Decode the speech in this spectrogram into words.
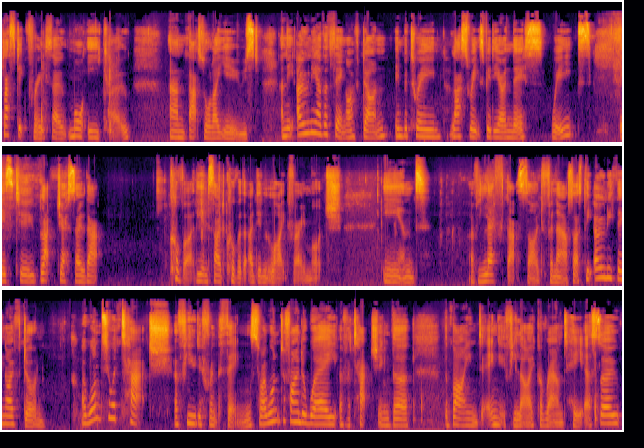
plastic free, so more eco, and that's all I used. And the only other thing I've done in between last week's video and this week's is to black gesso that cover, the inside cover that I didn't like very much, and I've left that side for now. So that's the only thing I've done. I want to attach a few different things. So I want to find a way of attaching the the binding, if you like, around here. So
